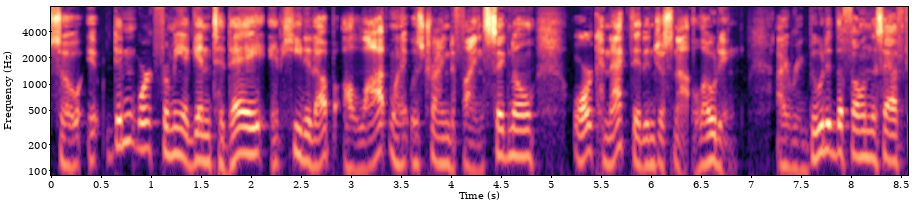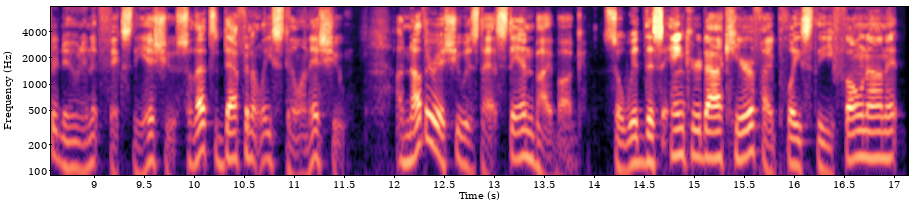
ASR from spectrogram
So it didn't work for me again today. It heated up a lot when it was trying to find signal or connected and just not loading. I rebooted the phone this afternoon and it fixed the issue, so that's definitely still an issue. Another issue is that standby bug. So with this Anker dock here, if I place the phone on it,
